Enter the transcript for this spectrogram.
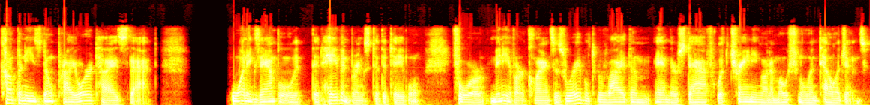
companies don't prioritize that. One example that Haven brings to the table for many of our clients is we're able to provide them and their staff with training on emotional intelligence.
